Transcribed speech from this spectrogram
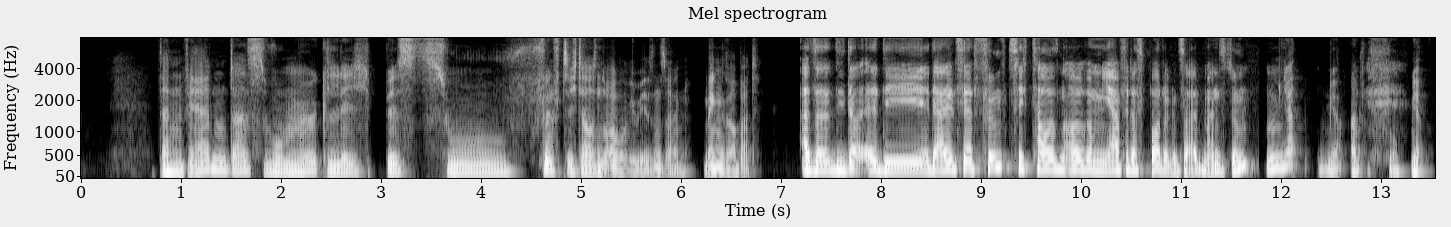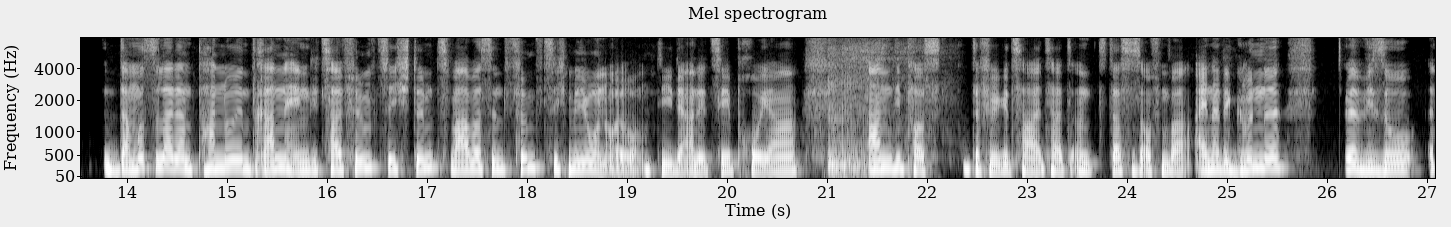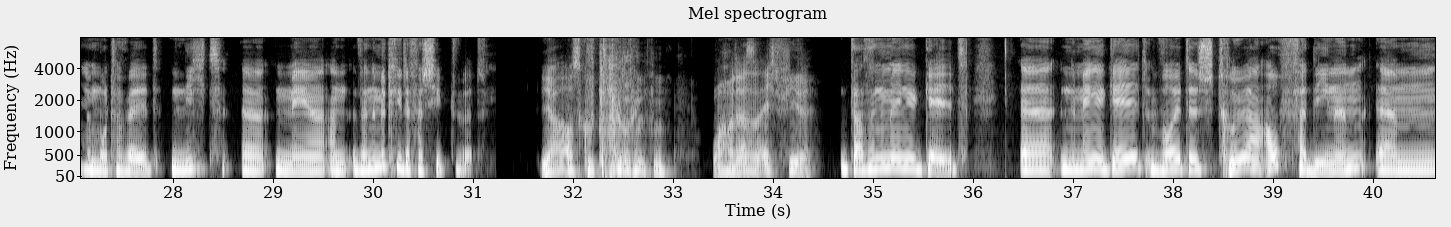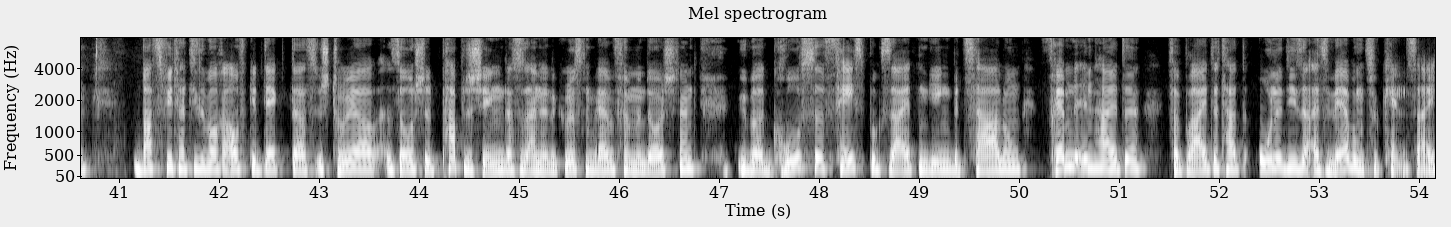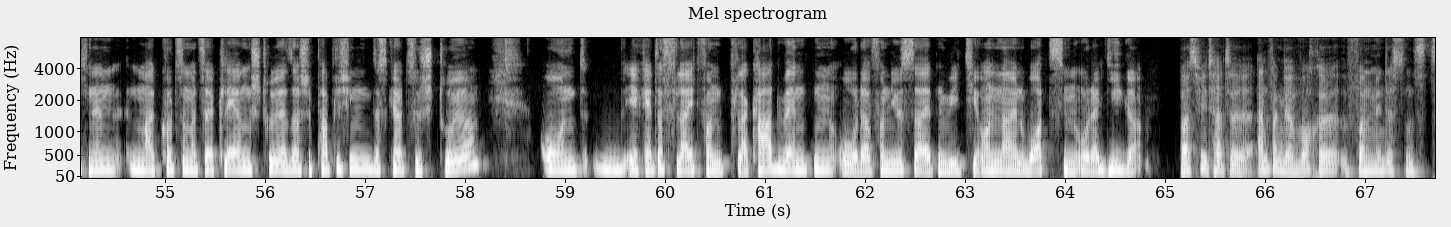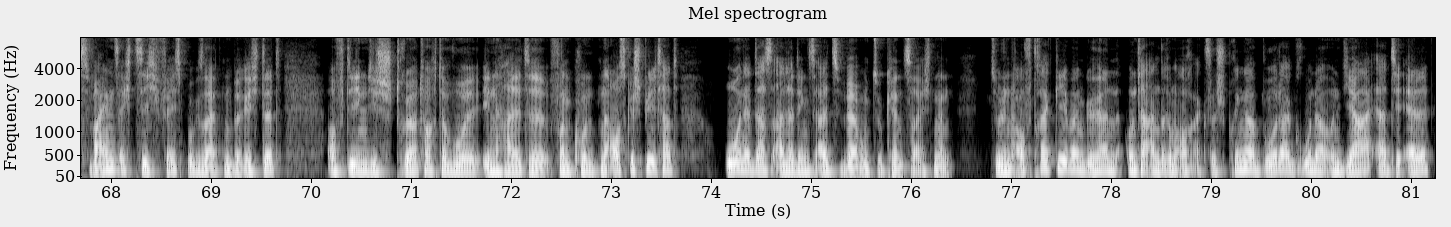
dann werden das womöglich bis zu 50.000 Euro gewesen sein. Mengenrabatt. Also die, äh, die, der ADC hat 50.000 Euro im Jahr für das Porto gezahlt, meinst du? Hm, ja, ja, einfach so, ja. Da musst du leider ein paar Nullen dranhängen. Die Zahl 50 stimmt zwar, aber es sind 50 Millionen Euro, die der ADC pro Jahr an die Post dafür gezahlt hat. Und das ist offenbar einer der Gründe, äh, wieso äh, Motorwelt nicht äh, mehr an seine Mitglieder verschickt wird. Ja, aus guten Gründen. Wow, das ist echt viel. Das ist eine Menge Geld. Äh, eine Menge Geld wollte Ströer auch verdienen. Ähm, BuzzFeed hat diese Woche aufgedeckt, dass Ströer Social Publishing, das ist eine der größten Werbefirmen in Deutschland, über große Facebook-Seiten gegen Bezahlung fremde Inhalte verbreitet hat, ohne diese als Werbung zu kennzeichnen. Mal kurz nochmal zur Erklärung, Ströer Social Publishing, das gehört zu Ströer. Und ihr kennt das vielleicht von Plakatwänden oder von Newsseiten wie T-Online, Watson oder Giga. BuzzFeed hatte Anfang der Woche von mindestens 62 Facebook-Seiten berichtet, auf denen die Ströer-Tochter wohl Inhalte von Kunden ausgespielt hat, ohne das allerdings als Werbung zu kennzeichnen. Zu den Auftraggebern gehören unter anderem auch Axel Springer, Burda, Gruner und Ja, RTL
